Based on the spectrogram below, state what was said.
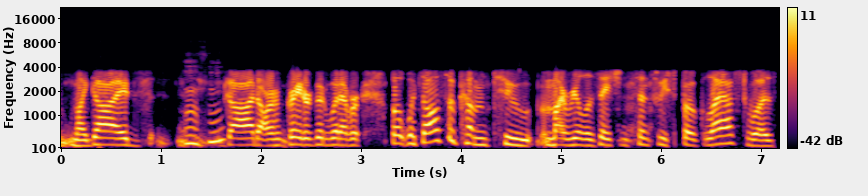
my guides, mm-hmm. God, our greater good, whatever. But what's also come to my realization since we spoke last was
